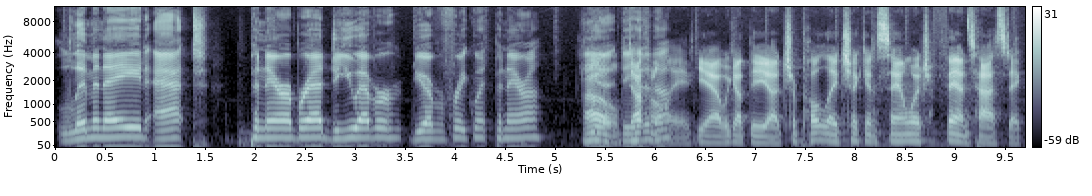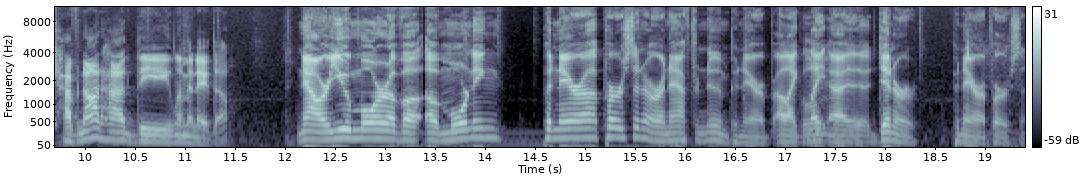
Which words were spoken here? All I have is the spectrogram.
lemonade at Panera Bread. Do you ever do you ever frequent Panera? Do Oh, you hit it up? definitely. Yeah, we got the uh, Chipotle chicken sandwich. Fantastic. Have not had the lemonade though. Now, are you more of a, a morning Panera person or an afternoon Panera, uh, like late uh, dinner Panera person?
